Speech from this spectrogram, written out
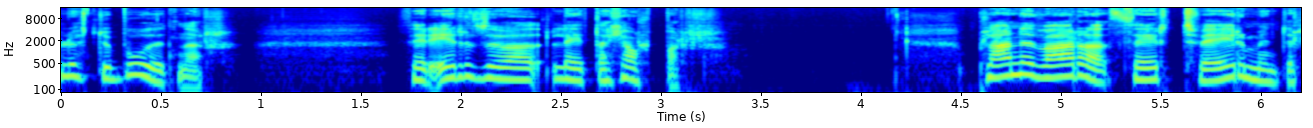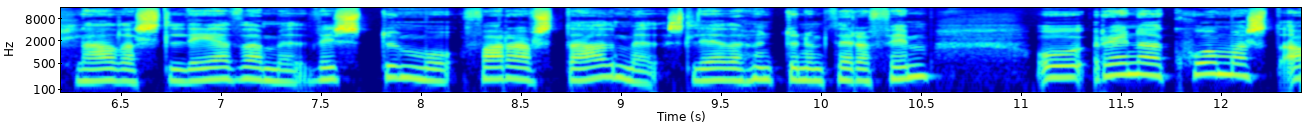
fluttu búðirnar. Þeir yrðu að leita hjálpar. Planið var að þeir tveir myndu hlaða sleða með vistum og fara af stað með sleðahundunum þeirra fimm og reyna að komast á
